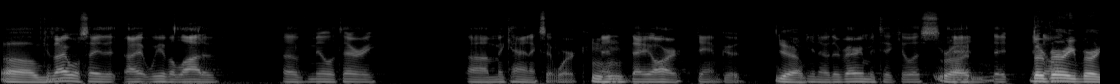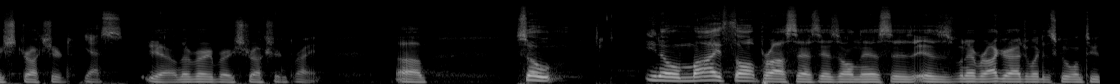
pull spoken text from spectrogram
Um, Because I will say that I we have a lot of of military uh, mechanics at work, Mm-hmm. and they are damn good. Yeah, You know, they're very meticulous. Right. And they, they they're very, very structured. yes. Yeah, they're very, very structured. Right. Um, so, you know, my thought process is on this is is whenever I graduated school in two,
